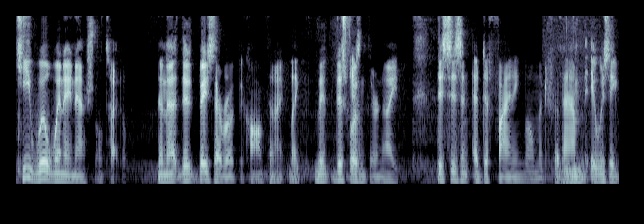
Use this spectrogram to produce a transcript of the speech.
he will win a national title. And that, that basically, I wrote the column tonight. Like this wasn't their night. This isn't a defining moment for them. It was a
